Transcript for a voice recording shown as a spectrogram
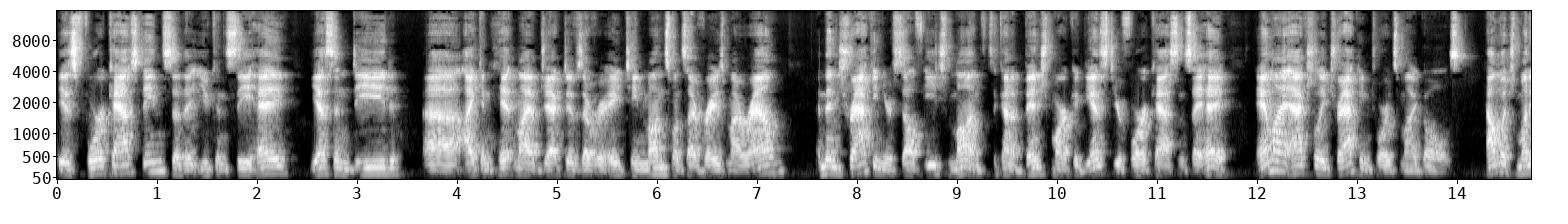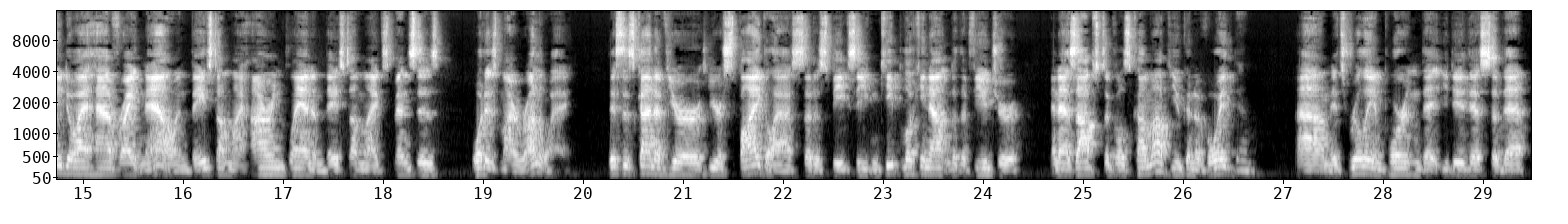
is forecasting so that you can see, hey, yes, indeed, uh, I can hit my objectives over 18 months once I've raised my round. And then tracking yourself each month to kind of benchmark against your forecast and say, hey, am I actually tracking towards my goals? How much money do I have right now? And based on my hiring plan and based on my expenses, what is my runway? This is kind of your your spyglass, so to speak, so you can keep looking out into the future. And as obstacles come up, you can avoid them. Um, it's really important that you do this so that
